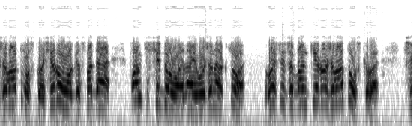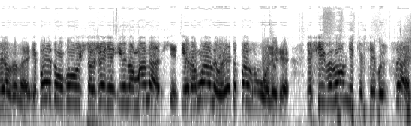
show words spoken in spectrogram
Животовского. Серова, господа, помните Седова, она его жена, кто? Родственница банкира Животовского связано. И поэтому было уничтожение именно монархии. И Романовы это позволили. И все виновники, все были царь.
